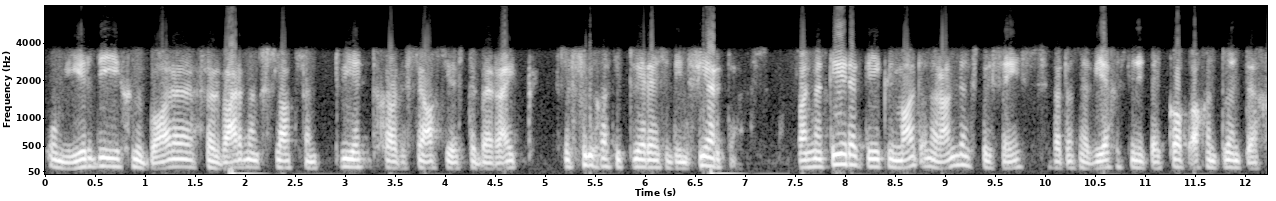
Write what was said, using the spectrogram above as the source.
om hierdie globale verwarmingsvlak van 2°C te bereik so vroeg as die 2040 want natuurlik die klimaatonderhandelingsproses wat ons nou weer gesien het by COP28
